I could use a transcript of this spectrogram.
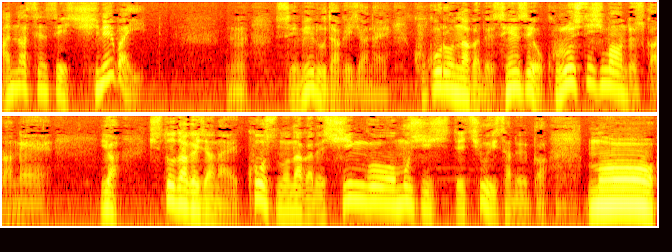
あんな先生死ねばいい。うん、責めるだけじゃない。心の中で先生を殺してしまうんですからね。いや、人だけじゃない。コースの中で信号を無視して注意されると、もう、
